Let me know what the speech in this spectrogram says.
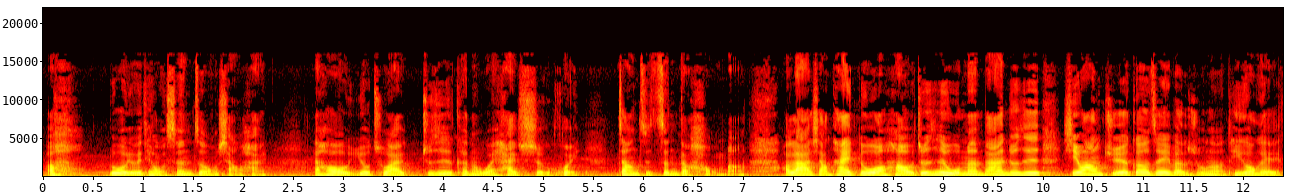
啊，如果有一天我生这种小孩，然后又出来就是可能危害社会。这样子真的好吗？好啦，想太多。好，就是我们反正就是希望《绝歌》这一本书呢，提供给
